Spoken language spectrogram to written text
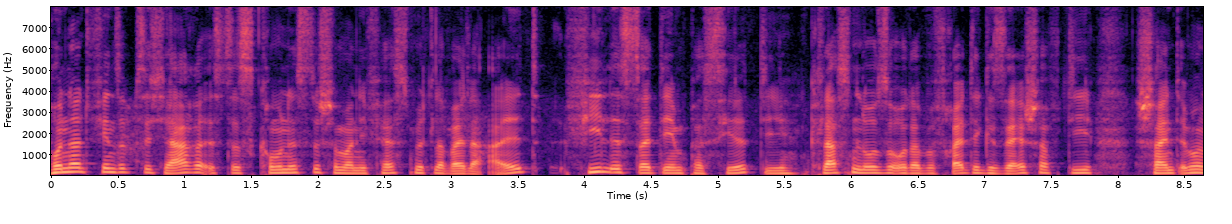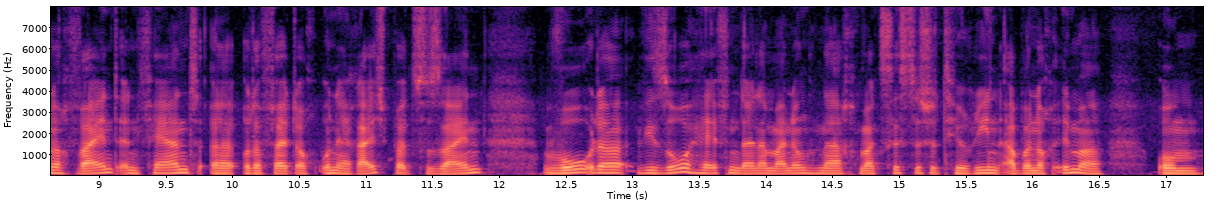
174 Jahre ist das kommunistische Manifest mittlerweile alt. Viel ist seitdem passiert. Die klassenlose oder befreite Gesellschaft, die scheint immer noch weit entfernt äh, oder vielleicht auch unerreichbar zu sein. Wo oder wieso helfen deiner Meinung nach marxistische Theorien aber noch immer, um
